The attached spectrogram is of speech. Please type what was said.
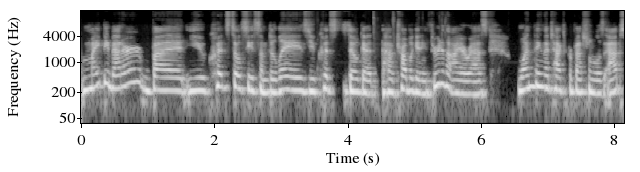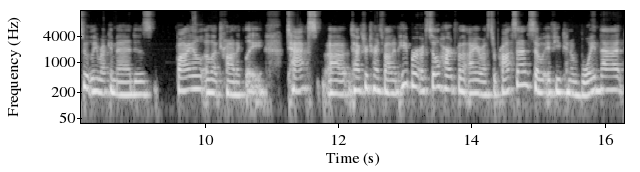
might be better, but you could still see some delays. You could still get have trouble getting through to the IRS. One thing that tax professionals absolutely recommend is file electronically. Tax uh, tax returns filed in paper are still hard for the IRS to process. So if you can avoid that,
